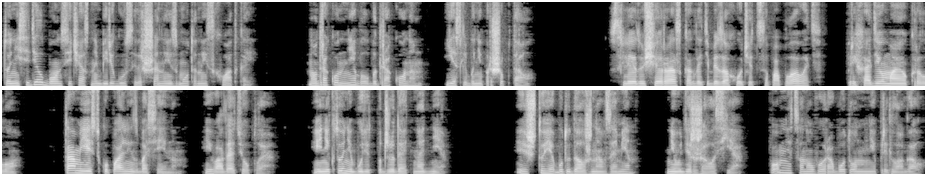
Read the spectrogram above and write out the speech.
то не сидел бы он сейчас на берегу совершенно измотанной схваткой. Но дракон не был бы драконом, если бы не прошептал. «В следующий раз, когда тебе захочется поплавать, Приходи в моё крыло. Там есть купальня с бассейном. И вода теплая. И никто не будет поджидать на дне. И что я буду должна взамен? Не удержалась я. Помнится, новую работу он мне предлагал.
